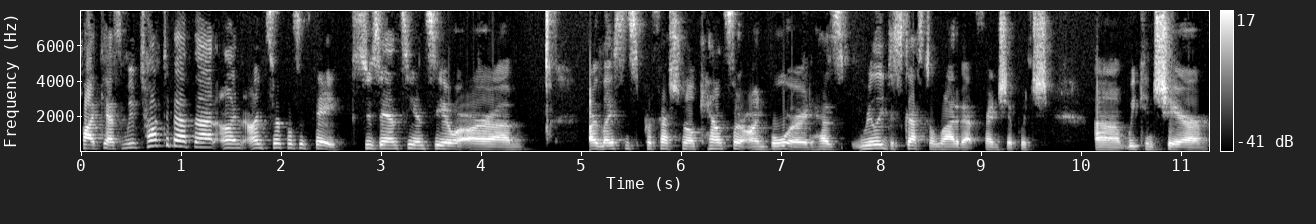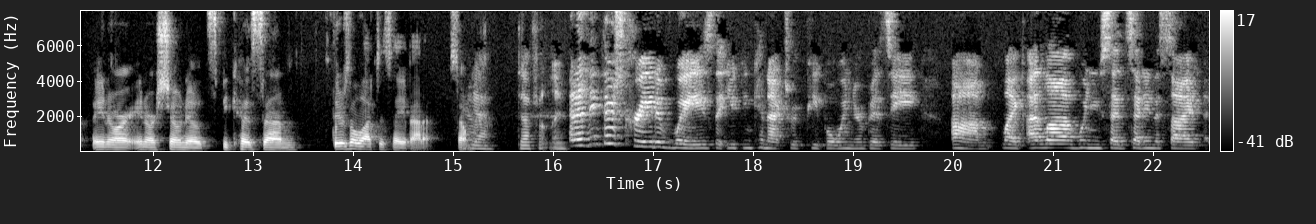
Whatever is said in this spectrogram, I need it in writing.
podcast. And we've talked about that on, on Circles of Faith. Suzanne Ciencio, our um, our licensed professional counselor on board has really discussed a lot about friendship, which uh, we can share in our in our show notes because um, there's a lot to say about it. So yeah, definitely. And I think there's creative ways that you can connect with people when you're busy. Um, like I love when you said setting aside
